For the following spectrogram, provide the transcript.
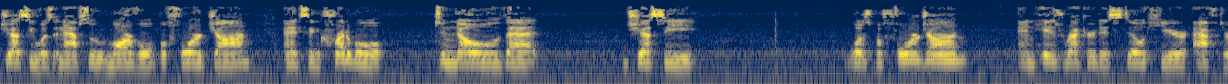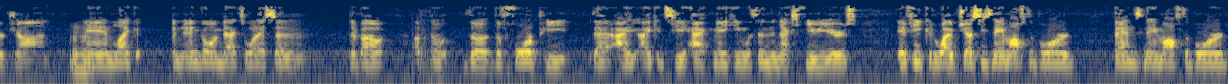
Jesse was an absolute marvel before John, and it's incredible to know that Jesse was before John, and his record is still here after John. Mhm. And like, and, and going back to what I said about, about the the four Pete that I I could see Haack making within the next few years, if he could wipe Jesse's name off the board, Ben's name off the board,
